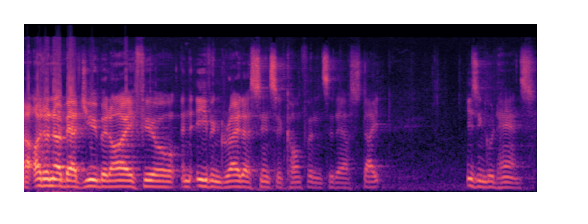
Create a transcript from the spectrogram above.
Uh, I don't know about you, but I feel an even greater sense of confidence that our state is in good hands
